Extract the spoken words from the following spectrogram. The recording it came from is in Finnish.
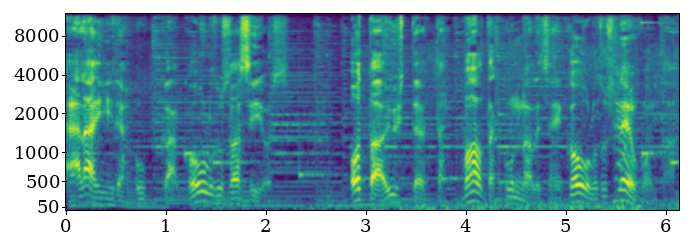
älä hiidä hukkaan koulutusasioissa. Ota yhteyttä valtakunnalliseen koulutusneuvontaan.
